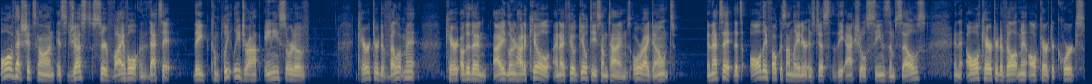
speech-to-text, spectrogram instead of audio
all of that shit's gone. It's just survival, and that's it. They completely drop any sort of character development char- other than I learn how to kill and I feel guilty sometimes or I don't. And that's it. That's all they focus on later is just the actual scenes themselves and that all character development, all character quirks,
